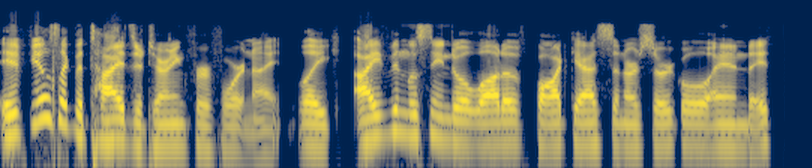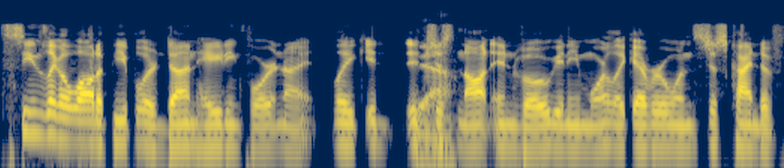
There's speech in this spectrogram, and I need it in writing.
it feels like the tides are turning for Fortnite. Like I've been listening to a lot of podcasts in our circle and it seems like a lot of people are done hating Fortnite. Like it, it's Yeah. just not in vogue anymore. Like everyone's just kind of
